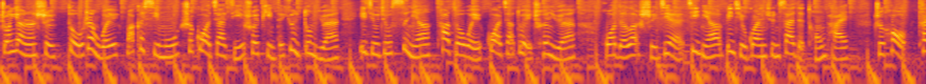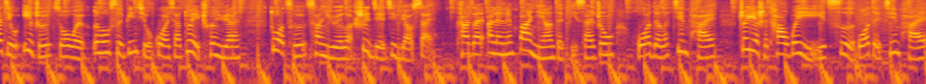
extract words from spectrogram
专业人士都认为马克西姆是国家级水平的运动员。一九九四年，他作为国家队成员获得了世界纪念冰球冠军赛的铜牌。之后，他就一直作为俄罗斯冰球国家队成员，多次参与了世界锦标赛。他在2008年的比赛中获得了金牌，这也是他唯一一次获得金牌。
